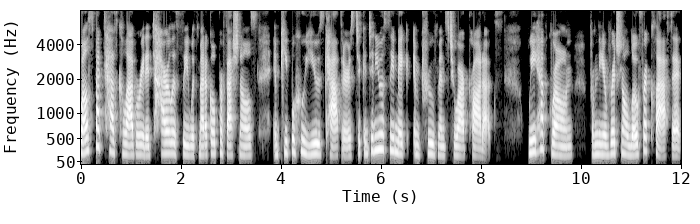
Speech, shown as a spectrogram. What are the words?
WellSpect has collaborated tirelessly with medical professionals and people who use catheters to continuously make improvements to our products. We have grown from the original LoFric Classic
